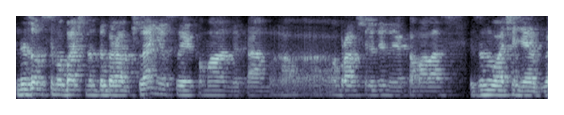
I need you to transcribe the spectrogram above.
не зовсім обачно добирав членів своєї команди, там е, обравши людину, яка мала звинувачення в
